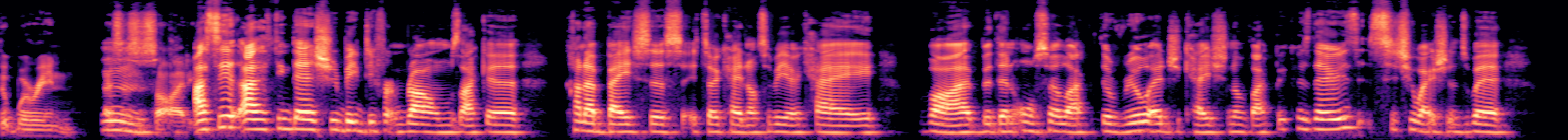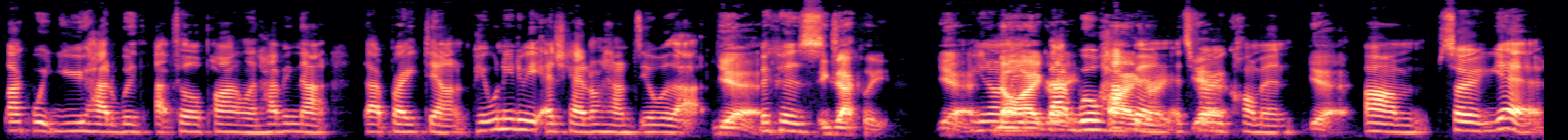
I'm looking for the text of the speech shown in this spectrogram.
that we're in as a Mm. society. i see i think there should be different realms like a kind of basis it's okay not to be okay vibe but then also like the real education of like because there is situations where like what you had with at phillip island having that that breakdown people need to be educated on how to deal with that yeah, because exactly. Yeah, you know no, I, I agree. that will happen it's yeah. very common yeah, Um, so yeah,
